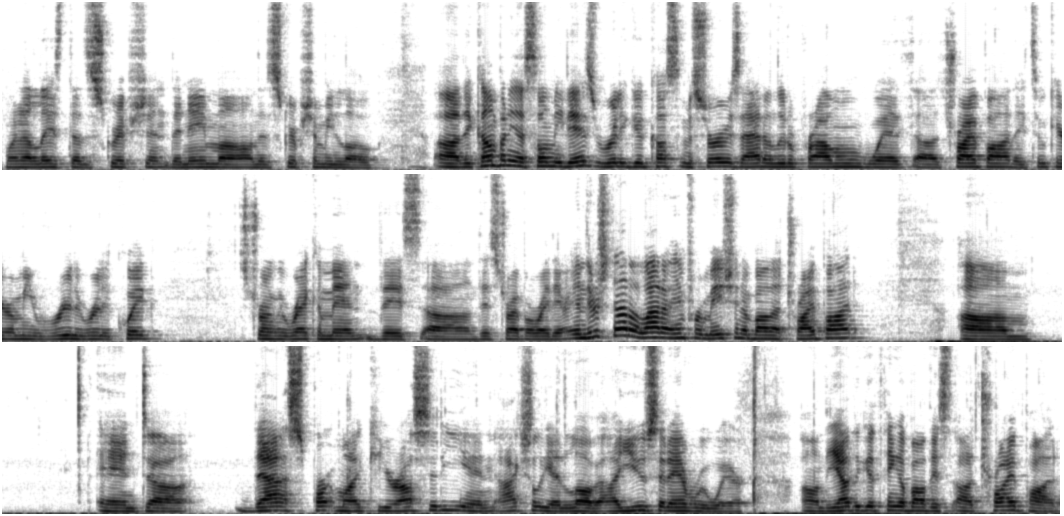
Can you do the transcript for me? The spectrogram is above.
when I list the description, the name uh, on the description below. Uh, the company that sold me this, really good customer service. I had a little problem with uh, tripod. They took care of me really, really quick. Strongly recommend this uh, this tripod right there. And there's not a lot of information about that tripod. Um, and uh, that sparked my curiosity, and actually I love it. I use it everywhere. Um, the other good thing about this uh, tripod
